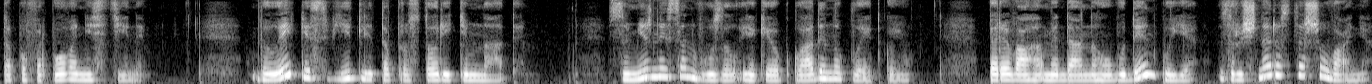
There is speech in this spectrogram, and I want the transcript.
та пофарбовані стіни, великі світлі та просторі кімнати, суміжний санвузол, який обкладено плиткою. Перевагами даного будинку є зручне розташування,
